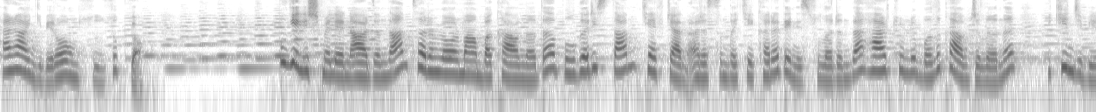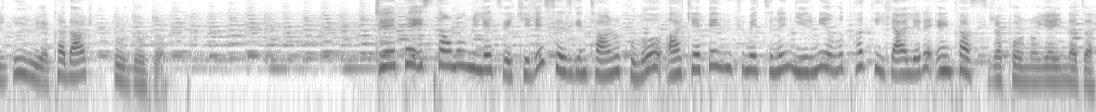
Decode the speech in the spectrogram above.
herhangi bir olumsuzluk yok. Bu gelişmelerin ardından Tarım ve Orman Bakanlığı da Bulgaristan-Kefken arasındaki Karadeniz sularında her türlü balık avcılığını ikinci bir duyuruya kadar durdurdu. CHP İstanbul Milletvekili Sezgin Tanrıkulu, AKP hükümetinin 20 yıllık hak ihlalleri enkaz raporunu yayınladı.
